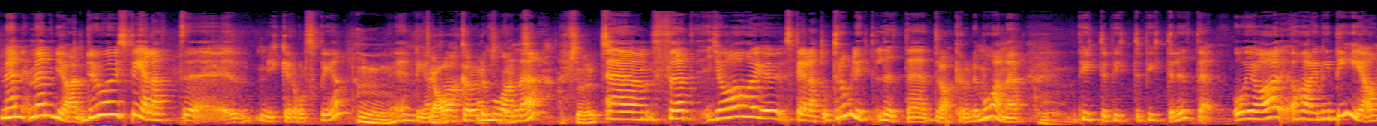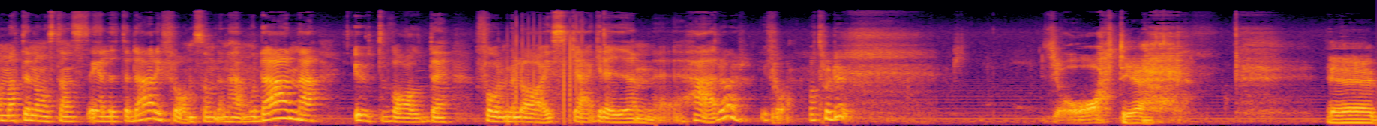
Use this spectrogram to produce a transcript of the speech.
men, men Björn, du har ju spelat eh, mycket rollspel. En del Mm. Ja, Drakar och absolut. Demoner. Absolut. Ehm, för att jag har ju spelat otroligt lite Drakar och Demoner. Pytte, pytte, pytte lite. Och jag har en idé om att det någonstans är lite därifrån som den här moderna utvalde formulaiska grejen eh, härrör ifrån. Vad tror du? Ja, det... Eh,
